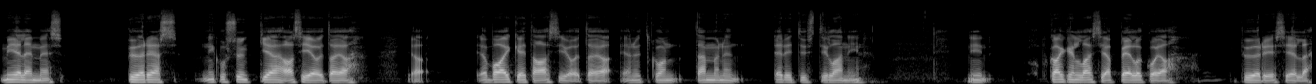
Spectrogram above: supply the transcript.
mielemme pyöriä niin kuin synkkiä asioita ja, ja, ja vaikeita asioita. Ja, ja nyt kun on tämmöinen erityistila, niin, niin kaikenlaisia pelkoja pyörii siellä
